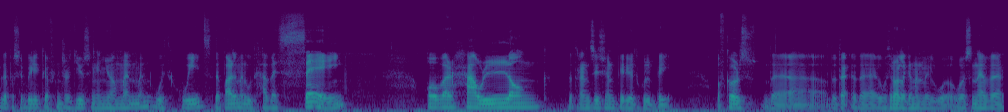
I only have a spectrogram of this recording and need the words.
the possibility of introducing a new amendment with which the Parliament would have a say over how long the transition period will be. Of course, the uh, the, the withdrawal agreement bill w- was never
